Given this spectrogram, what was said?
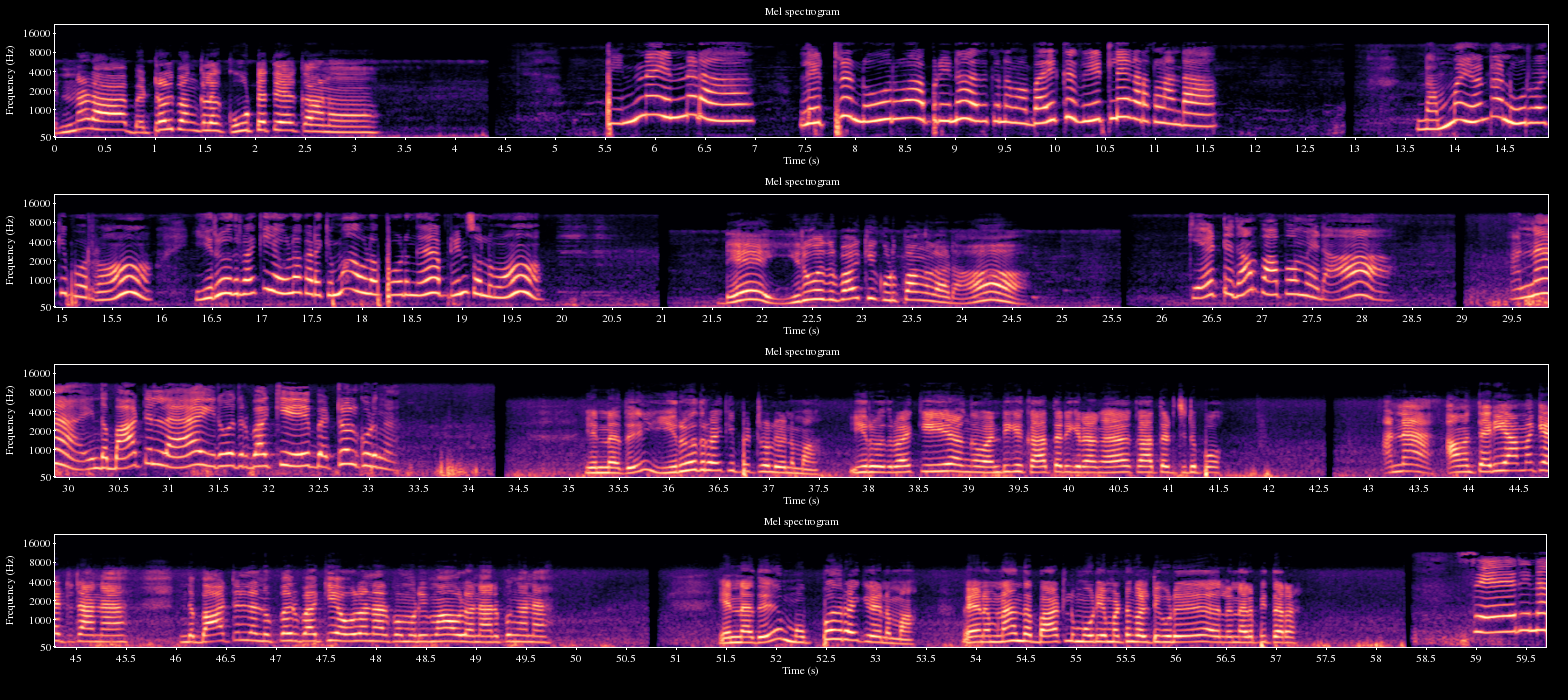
என்னடா பெட்ரோல் பங்க்ல கூட்டத்தே காணோம். நம்ம ஏன்டா நூறு ரூபாய்க்கு போடுறோம்? இருபது ரூபாய்க்கு எவ்வளோ கிடைக்குமோ அவ்வளோ போடுங்க அப்படின்னு சொல்லுவோம். டேய் இருபது ரூபாய்க்கு கொடுப்பாங்களாடா? கேட்டு தான் பார்ப்போமேடா. பாட்டில்ல இருபது ரூபாய்க்கு பெட்ரோல் கொடுங்க. என்னது? இருபது ரூபாய்க்கு பெட்ரோல் வேணுமா? இருபது ரூபாய்க்கு அங்க வண்டிக்கு காத்தடிக்கிறாங்க. காத்தடிச்சிட்டு போ. அண்ணா அவன் தெரியாம கேட்டுட்டானே. இந்த பாட்டில்ல முப்பது ரூபாய்க்கு எவ்வளோ நறுப்ப முடியுமோ அவ்வளோ நிரப்புங்க என்னது? முப்பது ரூபாய்க்கு வேணுமா? வேணும்னா அந்த பாட்டில் மூடியை மட்டும் கழட்டி கொடு. அதில் நிரப்பி தரேன் சரிண்ணா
